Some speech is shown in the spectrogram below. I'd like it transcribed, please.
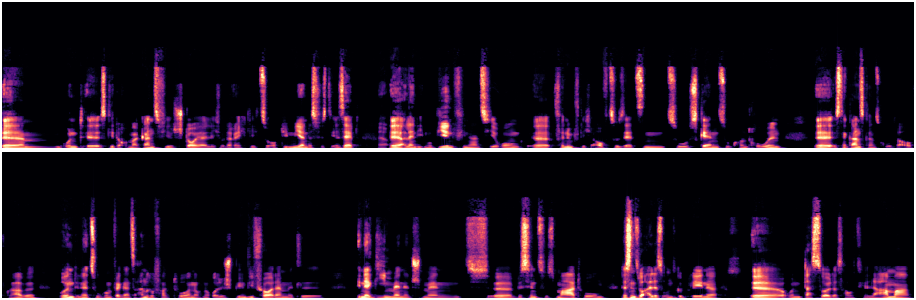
Ähm, und äh, es geht auch immer ganz viel steuerlich oder rechtlich zu optimieren. Das wisst ihr selbst. Ja. Äh, allein die Immobilienfinanzierung äh, vernünftig aufzusetzen, zu scannen, zu kontrollen, äh, ist eine ganz, ganz große Aufgabe. Und in der Zukunft werden ganz andere Faktoren auch eine Rolle spielen, wie Fördermittel, Energiemanagement äh, bis hin zu Smart Home. Das sind so alles unsere Pläne äh, und das soll das Haustier Lama,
